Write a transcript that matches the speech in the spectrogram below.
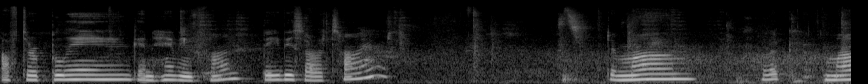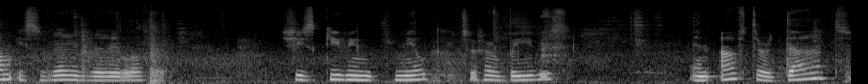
after playing and having fun babies are tired. The mom look mom is very very lovely. She's giving milk to her babies. And after that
